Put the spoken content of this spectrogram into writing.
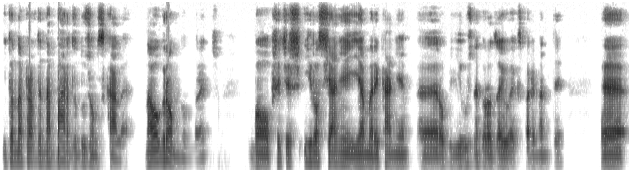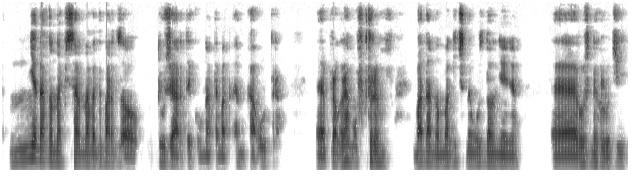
i to naprawdę na bardzo dużą skalę, na ogromną wręcz, bo przecież i Rosjanie, i Amerykanie e, robili różnego rodzaju eksperymenty. Niedawno napisałem nawet bardzo duży artykuł na temat MK Ultra, programu, w którym badano magiczne uzdolnienia różnych ludzi,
